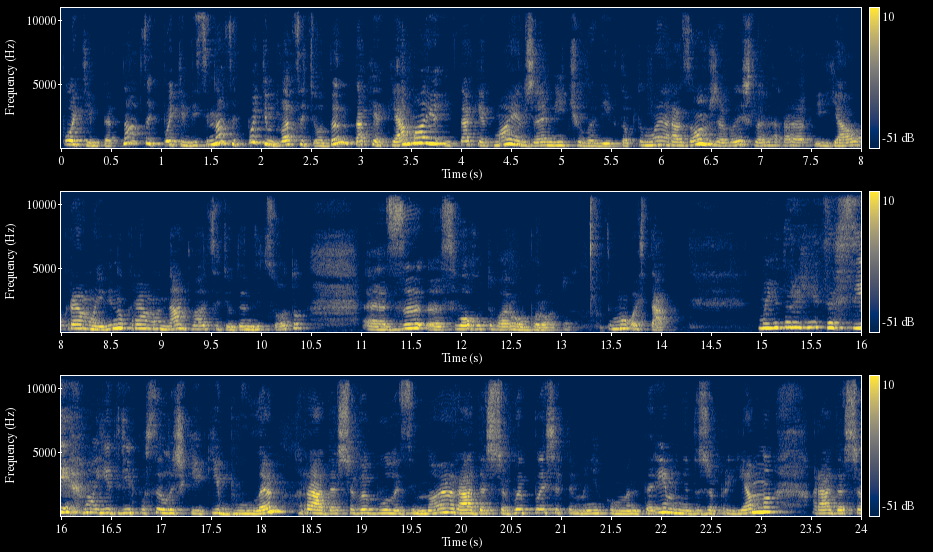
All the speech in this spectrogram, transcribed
потім 15, потім 18, потім 21, так як я маю і так як має вже мій чоловік. Тобто ми разом вже вийшли, е, я окремо, і він окремо на 21% е, з свого товарообороту. Тому ось так. Мої дорогі, це всі мої дві посилочки, які були. Рада, що ви були зі мною. Рада, що ви пишете мені коментарі. Мені дуже приємно. Рада, що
